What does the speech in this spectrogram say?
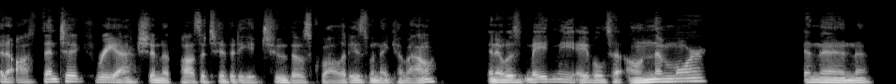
an authentic reaction of positivity to those qualities when they come out. And it was made me able to own them more. And then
